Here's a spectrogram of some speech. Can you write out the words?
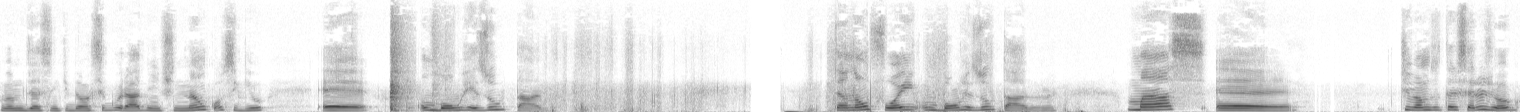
vamos dizer assim, que deu uma segurada, a gente não conseguiu é, um bom resultado. Então não foi um bom resultado, né? Mas é, tivemos o terceiro jogo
